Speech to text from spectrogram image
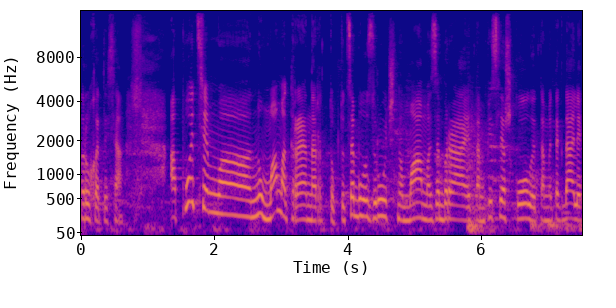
рухатися. А потім е, ну, мама тренер, тобто це було зручно, мама забирає там після школи там, і так далі.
